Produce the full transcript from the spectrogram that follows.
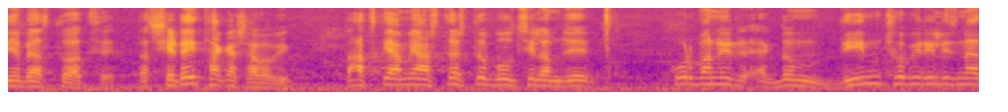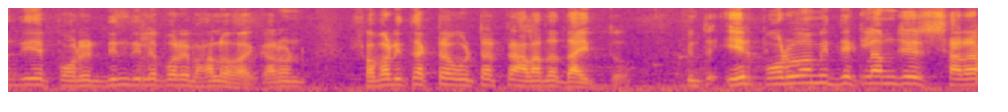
নিয়ে ব্যস্ত আছে। তা সেটাই থাকা স্বাভাবিক। তা আজকে আমি আস্তে আস্তে বলছিলাম যে কোরবানির একদম দিন ছবি রিলিজ না দিয়ে পরের দিন দিলে পরে ভালো হয় কারণ সবারই তো একটা ওইটা একটা আলাদা দায়িত্ব। কিন্তু এরপরেও আমি দেখলাম যে সারা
